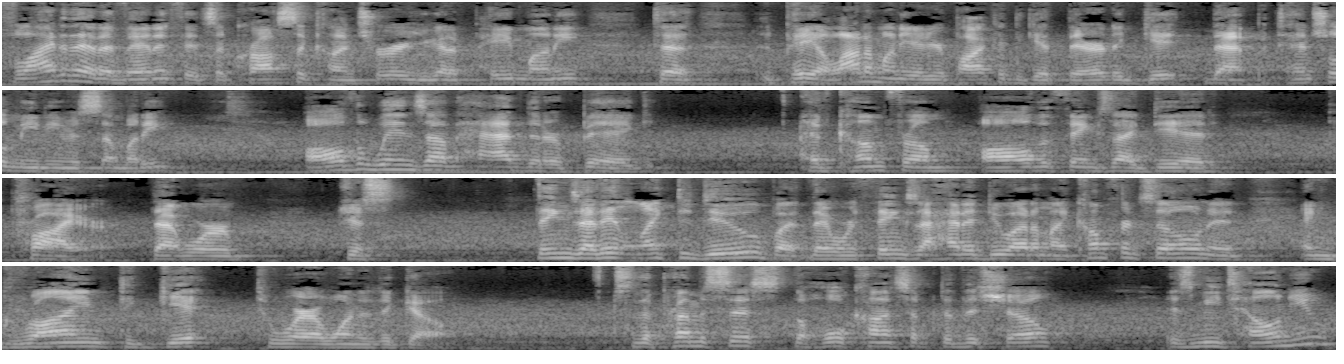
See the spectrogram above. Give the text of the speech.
Fly to that event if it's across the country or you got to pay money to pay a lot of money out of your pocket to get there to get that potential meeting with somebody. All the wins I've had that are big, have come from all the things I did prior that were just things I didn't like to do, but there were things I had to do out of my comfort zone and, and grind to get to where I wanted to go. So, the premises, the whole concept of this show is me telling you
